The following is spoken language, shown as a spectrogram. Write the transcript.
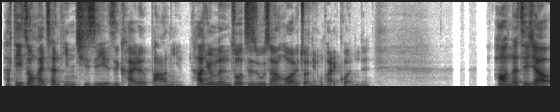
它地中海餐厅其实也是开了八年，它原本是做自助餐，后来转牛排馆的。好，那这家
